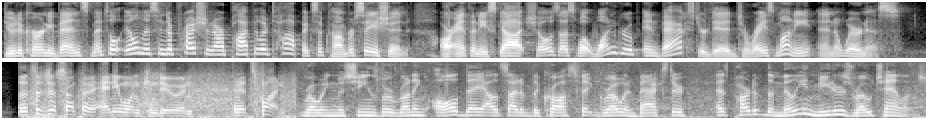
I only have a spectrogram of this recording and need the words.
Due to current events, mental illness and depression are popular topics of conversation. Our Anthony Scott shows us what one group in Baxter did to raise money and awareness. This is just something that anyone can do and, and it's fun. Rowing machines were running all day outside of the CrossFit Grow in Baxter as part of the Million Meters Row Challenge.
